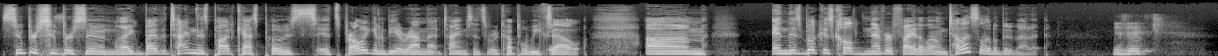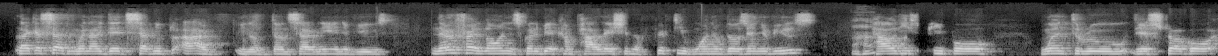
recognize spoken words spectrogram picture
super super soon like by the time this podcast posts it's probably going to be around that time since we're a couple weeks yeah. out um and this book is called never fight alone tell us a little bit about it mm-hmm. like i said when i did 70 i've you know done 70 interviews Never Fight Alone is going to be a compilation of 51 of those interviews, uh-huh. how these people went through their struggle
